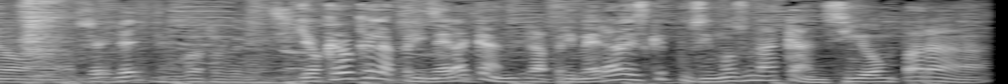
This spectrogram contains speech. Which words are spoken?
No, no sé, tengo referencia. Yo creo que la primera, can- la primera vez que pusimos una canción para,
